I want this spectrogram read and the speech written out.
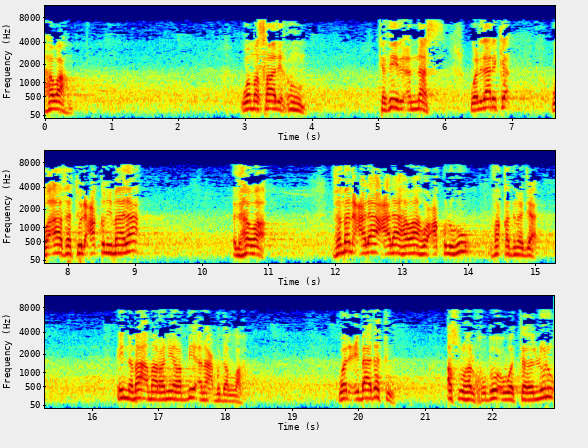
هواهم ومصالحهم. كثير الناس. ولذلك وآفة العقل ما لا؟ الهوى فمن علا على هواه عقله فقد نجا. إنما أمرني ربي أن أعبد الله. والعبادة أصلها الخضوع والتذلل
